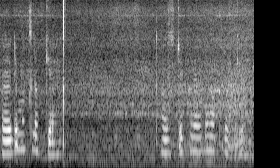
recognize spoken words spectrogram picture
फ्राइडे मतलब क्या है? थर्सडे फ्राइडे मतलब क्या है?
